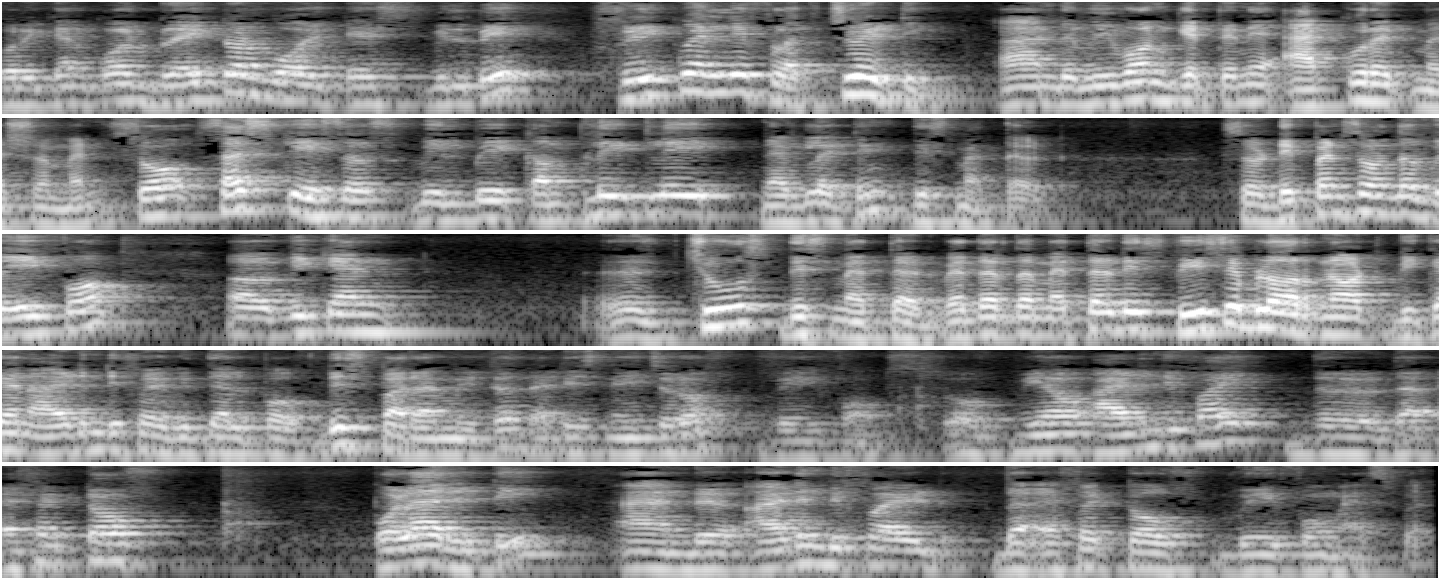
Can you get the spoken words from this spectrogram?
or you can call breakdown voltage will be frequently fluctuating and we won't get any accurate measurement. So such cases will be completely neglecting this method. So depends on the waveform uh, we can uh, choose this method. Whether the method is feasible or not we can identify with the help of this parameter that is nature of waveforms. So we have identified the, the effect of polarity and uh, identified the effect of waveform as well.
